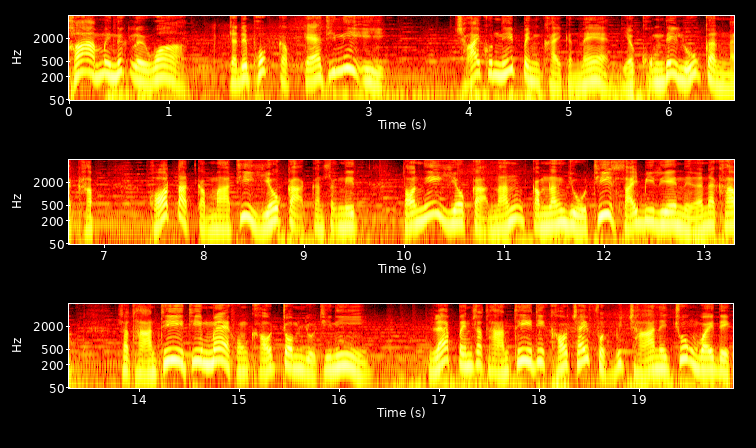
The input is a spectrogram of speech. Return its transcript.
ข้าไม่นึกเลยว่า จะได้พบกับแกที่นี่อีก ชายคนนี้เป็นใครกันแน่ เดี๋ยวคงได้รู้กันนะครับ ขอตัดกลับมาที่เฮียวกะกันสักนิด ตอนนี้เฮียวกะนั้นกำลังอยู่ที่ไซบีเรียเหนือนะครับ สถานที่ที่แม่ของเขาจมอยู่ที่นี่ และเป็นสถานที่ที่เขาใช้ฝึกวิชาในช่วงวัยเด็ก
